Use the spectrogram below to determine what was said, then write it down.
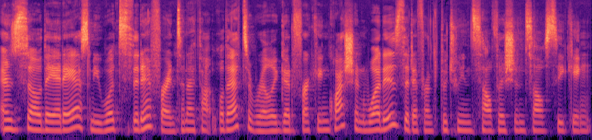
And so they had asked me, what's the difference? And I thought, well, that's a really good freaking question. What is the difference between selfish and self-seeking?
